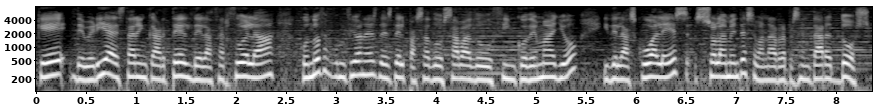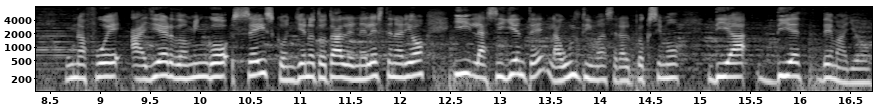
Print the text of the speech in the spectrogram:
que debería estar en cartel de la zarzuela con 12 funciones desde el pasado sábado 5 de mayo y de las cuales solamente se van a representar dos. Una fue ayer domingo 6 con lleno total en el escenario y la siguiente, la última, será el próximo día 10 de mayo.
